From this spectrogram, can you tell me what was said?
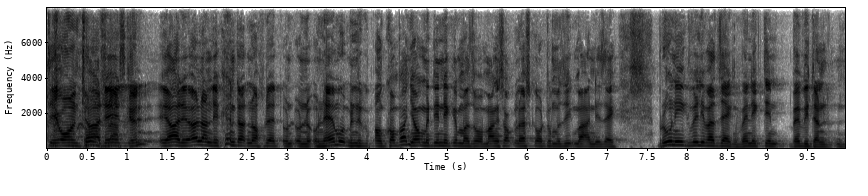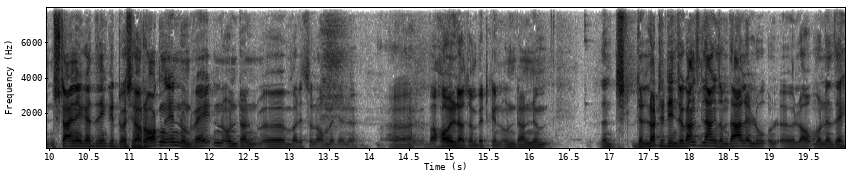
Die ollen Tonflasken? Ja, die Irland, die kennt das noch. Und, und, und Helmut, mit einem Kompagnon, mit dem ich immer so manches auch löske Musik machen, die sagt, Bruni, ich will dir was sagen. Wenn, ich den, wenn wir dann einen Steinegger trinken, du hast ja Roggen in und Waiten und dann, äh, was ist so noch mit den äh, Wacholder so ein bisschen. Und dann, ähm, dann die Leute den so ganz langsam da äh, laufen und dann sage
